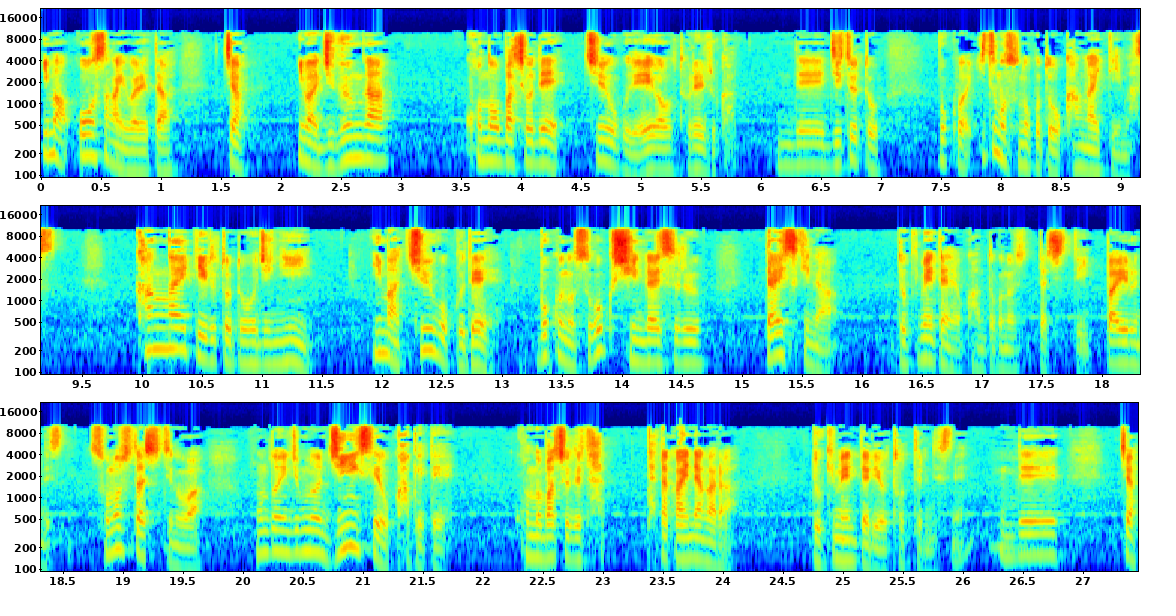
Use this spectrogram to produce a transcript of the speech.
今王さんが言われたじゃあ今自分がこの場所で中国で映画を撮れるか。で実を言うと僕はいつもそのことを考えています。考えていると同時に今中国で僕のすごく信頼する大好きなドキュメンタリーの監督の人たちっていっぱいいるんです。ねその人たちっていうのは本当に自分の人生をかけてこの場所で戦いながらドキュメンタリーを撮ってるんですね。でじゃあ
